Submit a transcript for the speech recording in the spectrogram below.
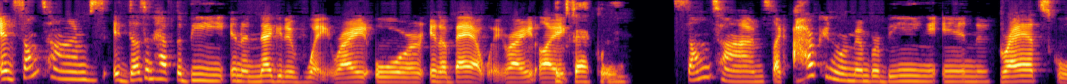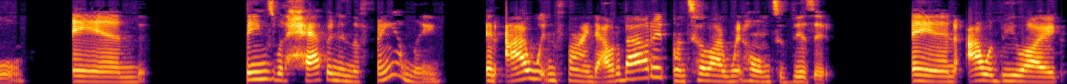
And sometimes it doesn't have to be in a negative way, right? Or in a bad way, right? Like Exactly. Sometimes, like I can remember being in grad school and things would happen in the family and I wouldn't find out about it until I went home to visit. And I would be like,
